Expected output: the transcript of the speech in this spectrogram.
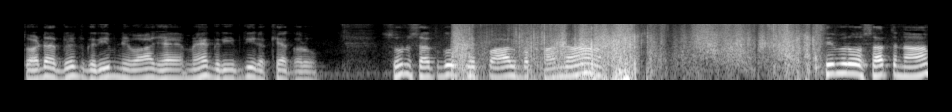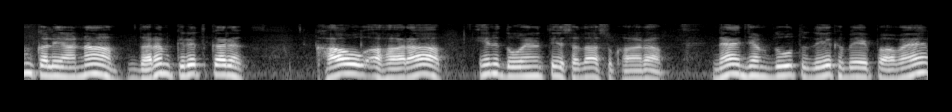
ਤੁਹਾਡਾ ਬਿਰਧ ਗਰੀਬ ਨਿਵਾਜ ਹੈ। ਮੈਂ ਗਰੀਬ ਦੀ ਰੱਖਿਆ ਕਰੋ। ਸੁਨ ਸਤਗੁਰ ਕਿਰਪਾਲ ਬਖਾਨਾ। ਸਿਮਰੋ ਸਤਨਾਮ ਕਲਿਆਣਾ। ਧਰਮ ਕਿਰਤ ਕਰ ਖਾਓ ਆਹਾਰਾ। ਇਨ ਦੋਇਨ ਤੇ ਸਦਾ ਸੁਖਾਰਾ। ਨੈ ਜਮਦੂਤ ਦੇਖ ਬੇ ਪਾਵੇਂ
